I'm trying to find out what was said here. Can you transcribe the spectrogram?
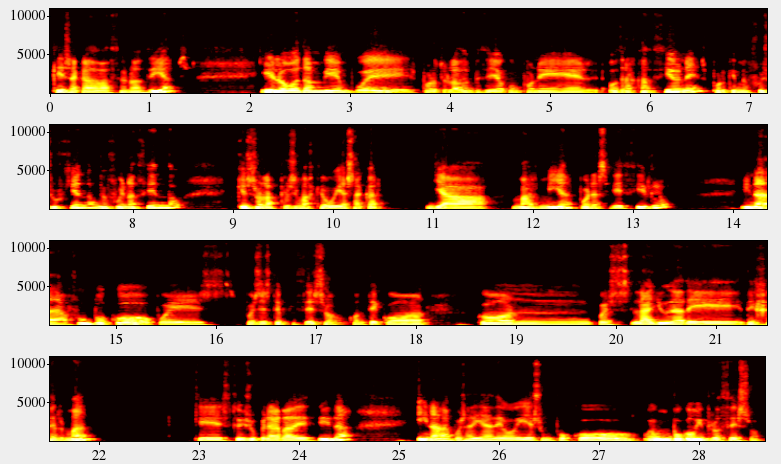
que he sacado hace unos días. Y luego también, pues, por otro lado, empecé yo a componer otras canciones porque me fue surgiendo, me fue naciendo, que son las próximas que voy a sacar, ya más mías, por así decirlo. Y nada, fue un poco, pues, pues este proceso. Conté con, con pues, la ayuda de, de Germán, que estoy súper agradecida. Y nada, pues a día de hoy es un poco, un poco mi proceso,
